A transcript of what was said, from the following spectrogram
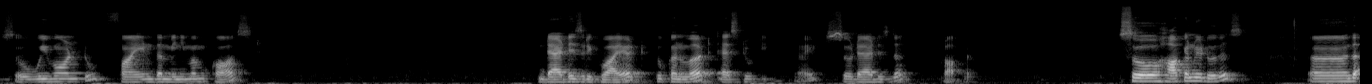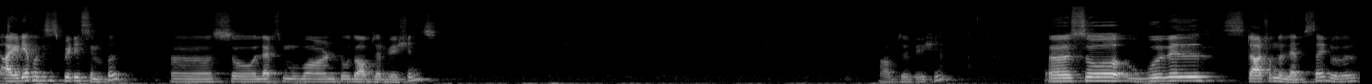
So we want to find the minimum cost that is required to convert s to t right? So that is the problem. So how can we do this? Uh, the idea for this is pretty simple uh, so let's move on to the observations. Observation. Uh, so we will start from the left side. We will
